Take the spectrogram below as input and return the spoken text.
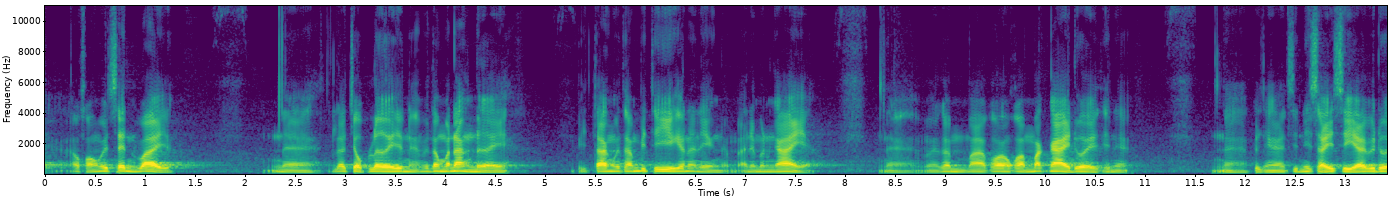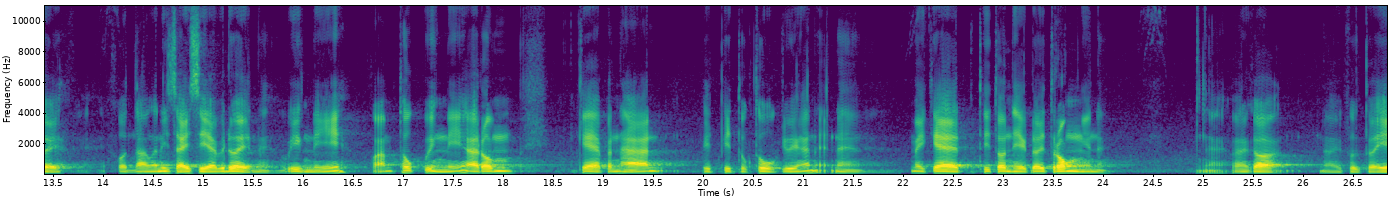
ๆเอาของไปเส้นไหว นะแล้วจบเลยนะไม่ต้องมานั่งเหนื่อยมีตังไปทำพิธีแค่นั้นเองนะอันนี้มันง่ายนะมันก็มาเพราะความมักง่ายด้วยทีเนี้ยนะเป็นยังไงสินิสัยเสียไปด้วย คนทำกันนิสัยเสียไปด้วยนะวิ่งหนีความทุกข์วิ่งหนีอารมณ์แก้ปัญหาผิดผิดถูกถูกอยู่อย่างนั้นนะไม่แก้ที่ต้นเหตุโดยตรงเนี่ยนะนะเพราะฉะนั้นก็ฝึกตัวเอ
